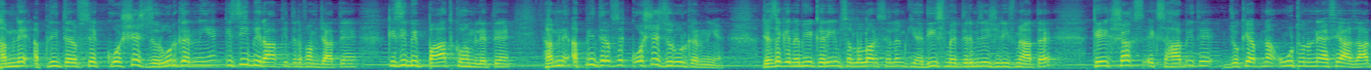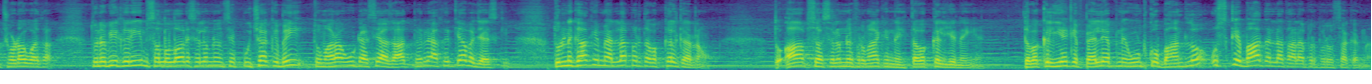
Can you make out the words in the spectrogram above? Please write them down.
ہم نے اپنی طرف سے کوشش ضرور کرنی ہے، کسی بھی راہ کی طرف ہم جاتے ہیں، کسی بھی پاتھ کو ہم لیتے ہیں، ہم نے اپنی طرف سے کوشش ضرور کرنی ہے۔ جیسا کہ نبی کریم صلی اللہ علیہ وسلم کی حدیث میں ترمزی شریف میں آتا ہے کہ ایک شخص، ایک صحابی تھے جو کہ اپنا اونٹ انہوں نے ایسے آزاد چھوڑا ہوا تھا۔ تو نبی کریم صلی اللہ علیہ وسلم نے ان سے پوچھا کہ بھئی، تمہارا اونٹ ایسے آزاد پھر رہا ہے، آخر کیا وجہ اس کی؟ تو انہوں نے کہا کہ میں اللہ پر توکل کر رہا ہوں۔ تو آپ صلی اللہ علیہ وسلم نے فرمایا کہ نہیں، توکل یہ نہیں ہے۔ توکل یہ ہے کہ پہلے اپنے اونٹ کو باندھ لو، اس کے بعد اللہ تعالیٰ پر بھروسہ کرنا۔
